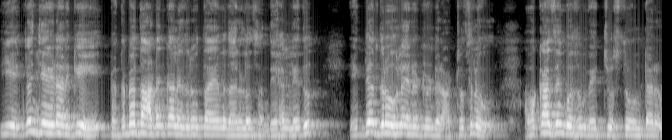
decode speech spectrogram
ఈ యజ్ఞం చేయడానికి పెద్ద పెద్ద ఆటంకాలు ఎదురవుతాయన్న దానిలో సందేహం లేదు. యజ్ఞద్రోహులైనటువంటి రాక్షసులు అవకాశం కోసం వేచి చూస్తూ ఉంటారు.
